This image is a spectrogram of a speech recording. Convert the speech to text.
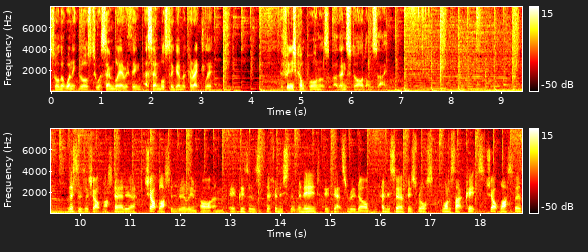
so that when it goes to assembly, everything assembles together correctly. The finished components are then stored on site. This is a shot blast area. Shot blast is really important. It gives us the finish that we need. It gets rid of any surface rust. Once that kit's shot blasted,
